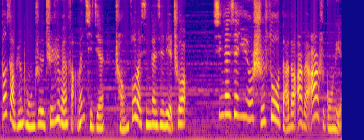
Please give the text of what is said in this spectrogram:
邓小平同志去日本访问期间，乘坐了新干线列车。新干线运营时速达到二百二十公里，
